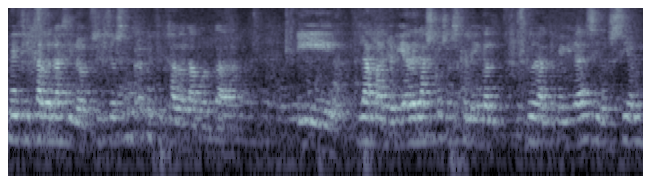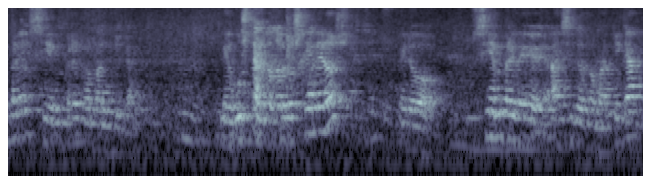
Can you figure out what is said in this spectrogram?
me he fijado en la sinopsis, yo siempre me he fijado en la portada. Y la mayoría de las cosas que he leído durante mi vida han sido siempre, siempre románticas. Me gustan todos los géneros, pero siempre ha sido romántica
